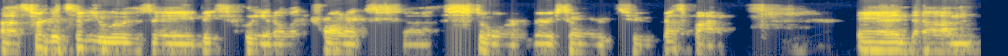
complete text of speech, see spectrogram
Uh, Circuit City was a basically an electronics uh, store, very similar to Best Buy, and um,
